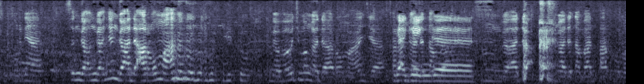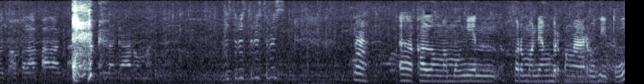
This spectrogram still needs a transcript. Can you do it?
syukurnya. Seenggak enggaknya nggak ada aroma. Gitu. Nggak bau cuma nggak ada aroma aja. Nggak ada tambahan-. Hmm, nggak ada nggak ada tambahan parfum atau apalah-apalah kan. Nggak ada aroma terus terus terus terus Nah, eh, kalau ngomongin hormon yang berpengaruh itu,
